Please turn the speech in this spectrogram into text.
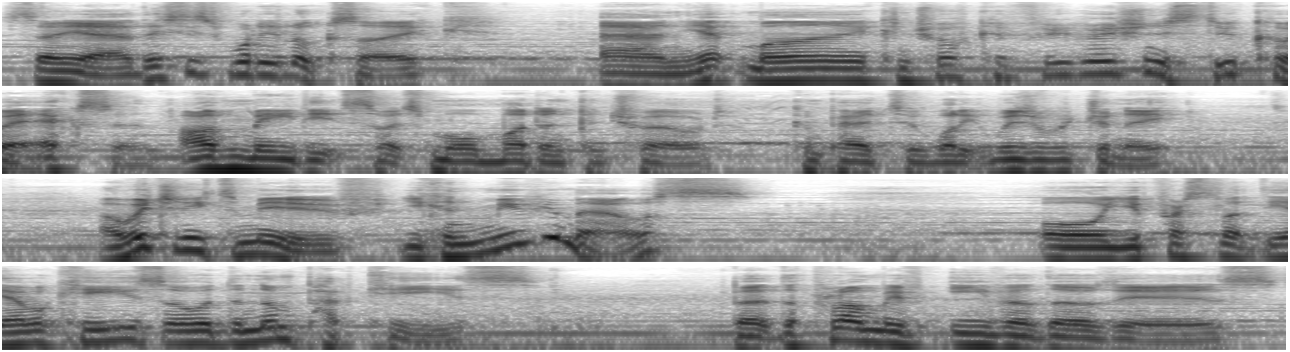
So yeah, this is what it looks like. And yep, my control configuration is still correct. Excellent. I've made it so it's more modern controlled compared to what it was originally. Originally to move, you can move your mouse, or you press like the arrow keys or the numpad keys. But the problem with either of those is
